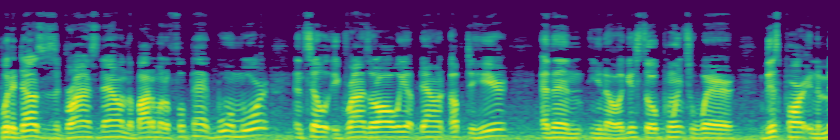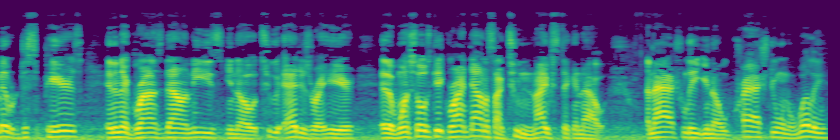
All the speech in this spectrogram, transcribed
what it does is it grinds down the bottom of the foot peg more and more until it grinds it all the way up down up to here. And then, you know, it gets to a point to where this part in the middle disappears and then it grinds down these, you know, two edges right here. And then once those get grind down, it's like two knives sticking out. And I actually, you know, crashed doing a wheelie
